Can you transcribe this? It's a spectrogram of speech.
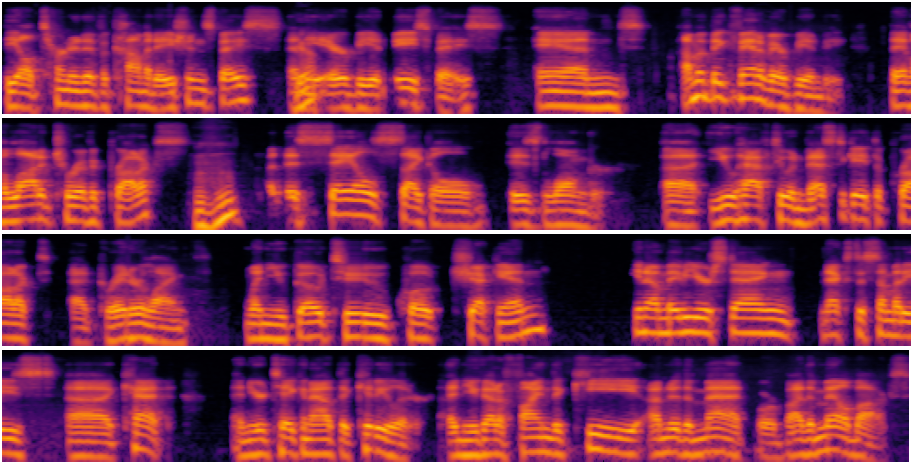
the alternative accommodation space and the Airbnb space. And I'm a big fan of Airbnb. They have a lot of terrific products, mm-hmm. but the sales cycle is longer. Uh, you have to investigate the product at greater length. When you go to quote check in, you know, maybe you're staying next to somebody's uh, cat and you're taking out the kitty litter and you got to find the key under the mat or by the mailbox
